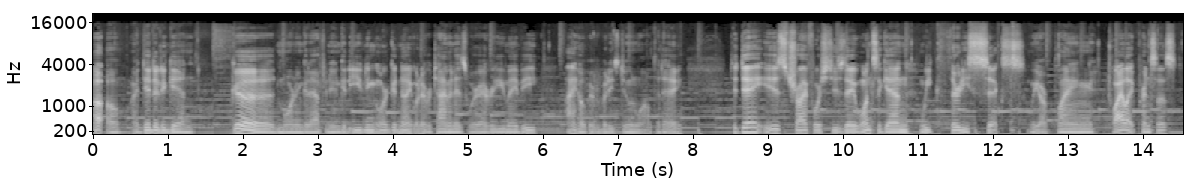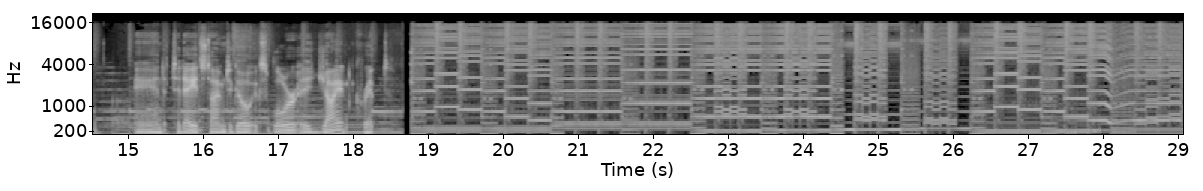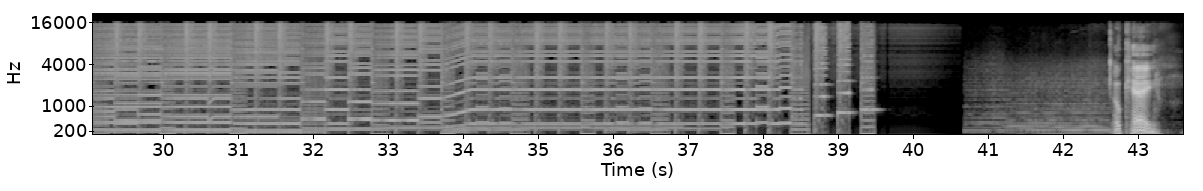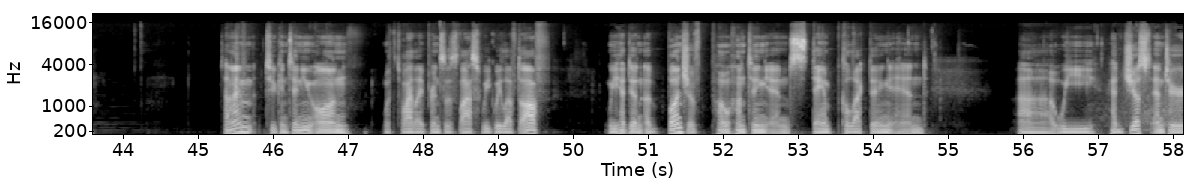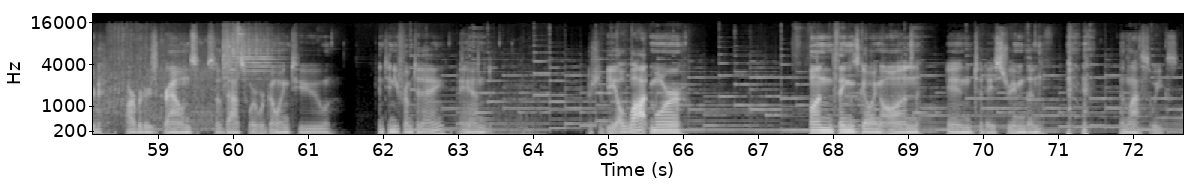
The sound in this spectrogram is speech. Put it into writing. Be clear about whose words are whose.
Speaker 1: Uh-oh, I did it again. Good morning, good afternoon, good evening, or good night, whatever time it is, wherever you may be. I hope everybody's doing well today. Today is Triforce Tuesday, once again, week 36. We are playing Twilight Princess, and today it's time to go explore a giant crypt. Okay. Time to continue on with Twilight Princess. Last week we left off. We had done a bunch of Poe hunting and stamp collecting, and uh, we had just entered Arbiter's grounds, so that's where we're going to continue from today. And there should be a lot more fun things going on in today's stream than than last week's.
